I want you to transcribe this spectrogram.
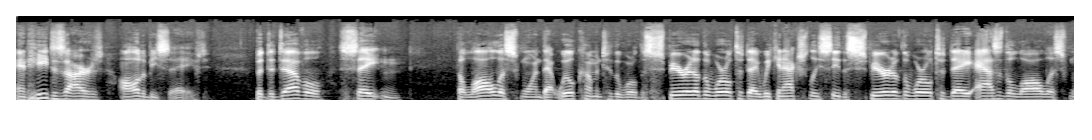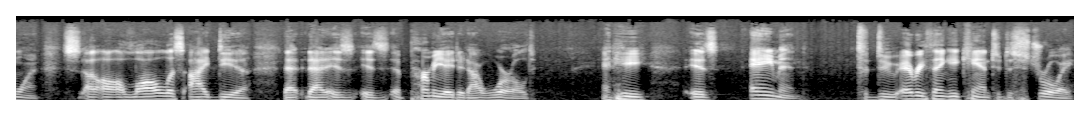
and He desires all to be saved. But the devil, Satan, the lawless one that will come into the world, the spirit of the world today. We can actually see the spirit of the world today as the lawless one, a, a lawless idea that, that is, is uh, permeated our world. And he is aiming to do everything he can to destroy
